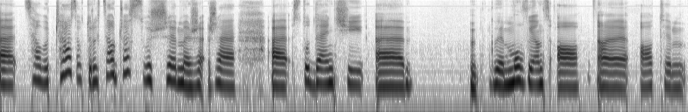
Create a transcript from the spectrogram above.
e, cały czas, o których cały czas słyszymy, że, że e, studenci e, mówiąc o, o tym,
